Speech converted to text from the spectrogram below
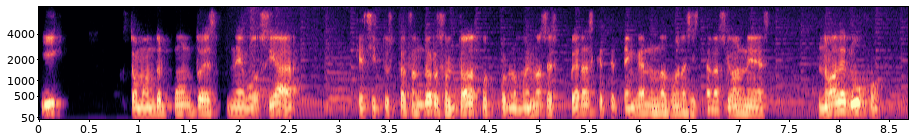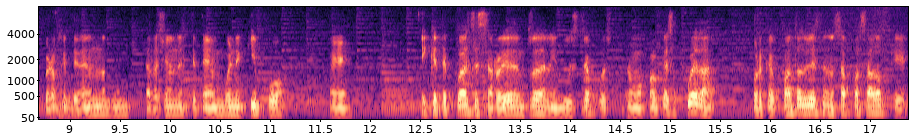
Y tomando el punto es negociar, que si tú estás dando resultados, pues por lo menos esperas que te tengan unas buenas instalaciones, no de lujo, pero que te den unas buenas instalaciones, que te den un buen equipo eh, y que te puedas desarrollar dentro de la industria, pues lo mejor que se pueda. Porque cuántas veces nos ha pasado que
